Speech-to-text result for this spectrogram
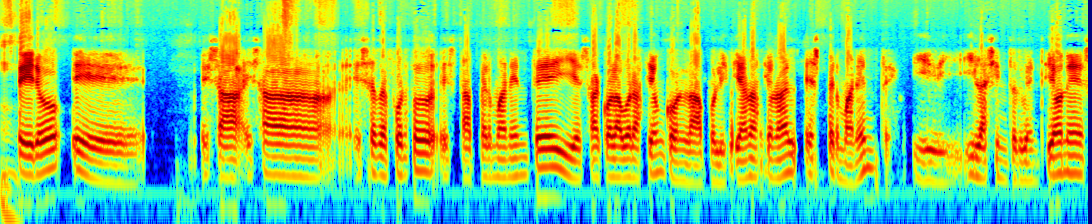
mm. pero eh, esa, esa, ese refuerzo está permanente y esa colaboración con la Policía Nacional es permanente y, y las intervenciones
